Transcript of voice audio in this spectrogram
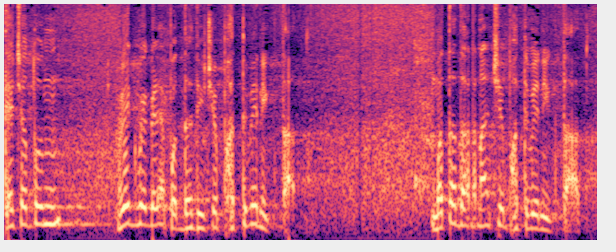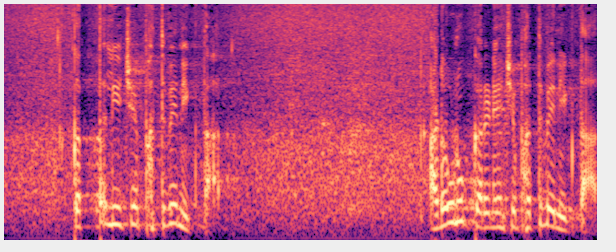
त्याच्यातून वेगवेगळ्या पद्धतीचे फतवे निघतात. मतदानाचे फतवे निघतात. कत्तलीचे फतवे निघतात. अडवणूक करण्याचे फतवे निघतात.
